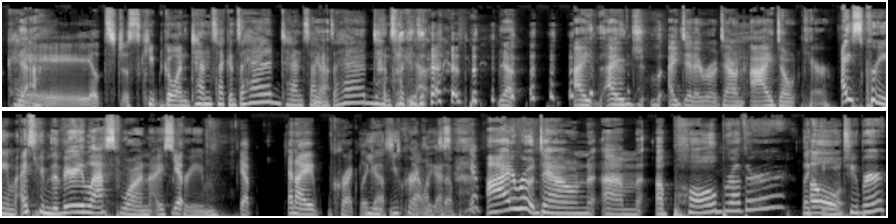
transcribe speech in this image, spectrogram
okay, let's just keep going. Ten seconds ahead. Ten seconds ahead. Ten seconds Yeah. ahead. Yeah. I did. I wrote down, I don't care. Ice cream, ice cream, the very last one, ice Yep. cream. yep. And I correctly You, guessed. you correctly one, guessed. so, yep. I wrote down um a Paul brother, like Oh. the YouTuber,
